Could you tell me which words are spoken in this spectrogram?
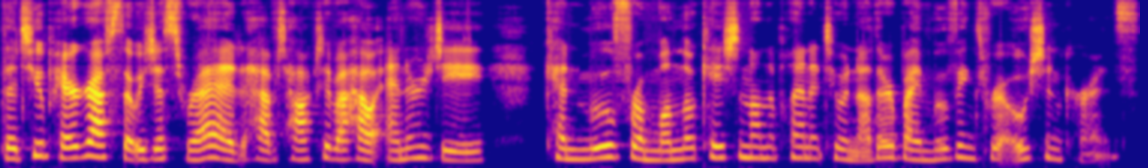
The two paragraphs that we just read have talked about how energy can move from one location on the planet to another by moving through ocean currents.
